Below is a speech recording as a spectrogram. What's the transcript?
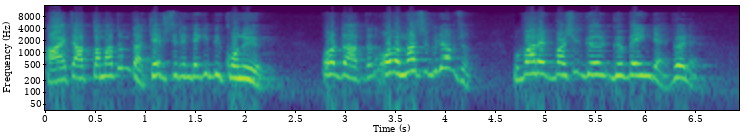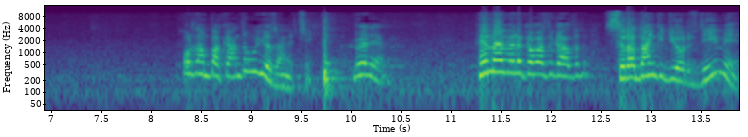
Ayete atlamadım da tefsirindeki bir konuyu. Orada atladım. O da nasıl biliyor musun? Mübarek başı gö göbeğinde. Böyle. Oradan bakan da uyuyor zannedecek. Böyle. Hemen böyle kafası kaldırdı. Sıradan gidiyoruz değil mi?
